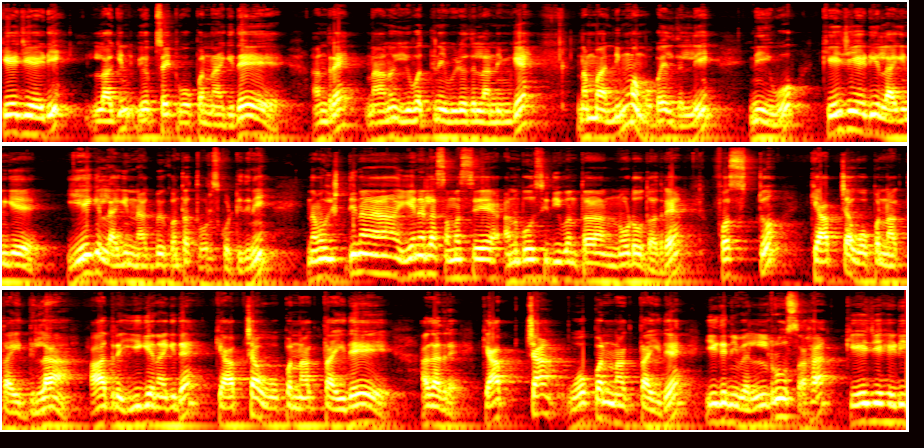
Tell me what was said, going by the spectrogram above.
K G I D login website open ಆಗಿದೆ. ಅಂದರೆ ನಾನು ಇವತ್ತಿನ ವಿಡಿಯೋದಲ್ಲಿ ನಿಮಗೆ ನಮ್ಮ, ನಿಮ್ಮ ಮೊಬೈಲ್ದಲ್ಲಿ ನೀವು ಕೆ ಜಿ ಐ ಡಿ ಲಾಗಿನ್ಗೆ ಹೇಗೆ ಲಾಗಿನ್ ಆಗಬೇಕು ಅಂತ ತೋರಿಸ್ಕೊಟ್ಟಿದ್ದೀನಿ. ನಾವು ಇಷ್ಟು ದಿನ ಏನೆಲ್ಲ ಸಮಸ್ಯೆ ಅನುಭವಿಸಿದ್ದೀವಿ ಅಂತ ನೋಡೋದಾದರೆ ಫಸ್ಟು ಕ್ಯಾಪ್ಚಾ ಓಪನ್ ಆಗ್ತಾ ಇದ್ದಿಲ್ಲ. ಆದರೆ ಈಗೇನಾಗಿದೆ? ಕ್ಯಾಪ್ಚಾ ಓಪನ್ ಆಗ್ತಾ ಇದೆ. ಹಾಗಾದರೆ ಕ್ಯಾಪ್ಚಾ ಓಪನ್ ಆಗ್ತಾ ಇದೆ. ಈಗ ನೀವೆಲ್ಲರೂ ಸಹ ಕೆ ಜಿ ಐ ಡಿ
